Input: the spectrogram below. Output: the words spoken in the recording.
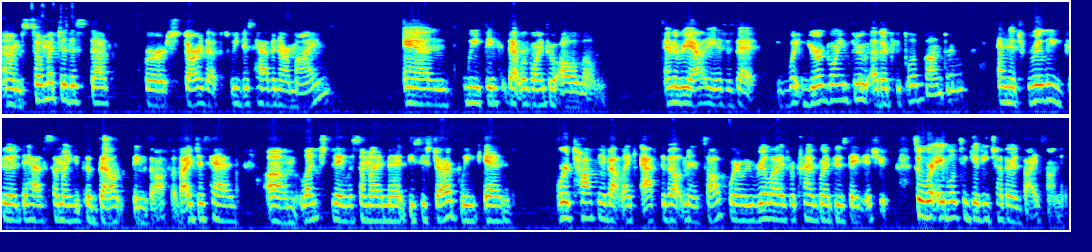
um, so much of this stuff for startups we just have in our minds and we think that we're going through all alone and the reality is is that what you're going through other people have gone through and it's really good to have someone you could bounce things off of i just had um, lunch today with someone i met at dc startup week and we're talking about like app development and software, we realize we're kind of going through the same issue. So we're able to give each other advice on it.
